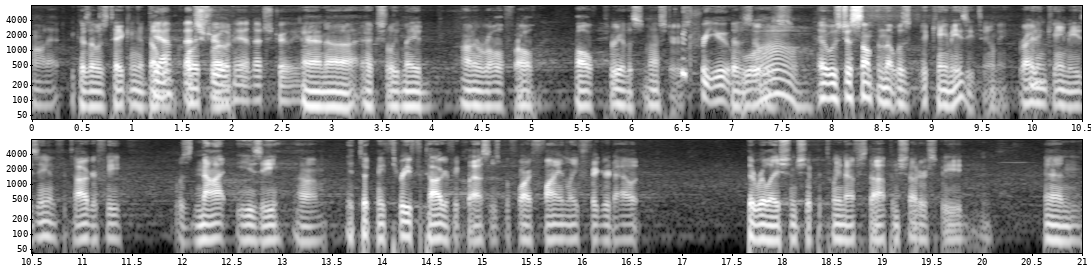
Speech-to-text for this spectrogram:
on it because I was taking a double Yeah, course that's true. load Yeah, that's true. Yeah. and uh, actually made honor roll for all, all three of the semesters. Good for you. 'Cause It was, Wow. it was just something that was it came easy to me. Writing Hmm. came easy, and photography was not easy. Um, it took me three photography classes before I finally figured out the relationship between f-stop and shutter speed, and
